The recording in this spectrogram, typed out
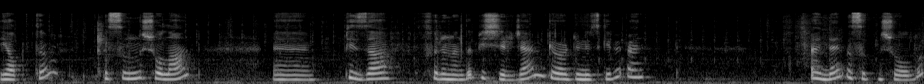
yaptım. Isınmış olan e, pizza fırınında pişireceğim. Gördüğünüz gibi ön önden ısıtmış oldum.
